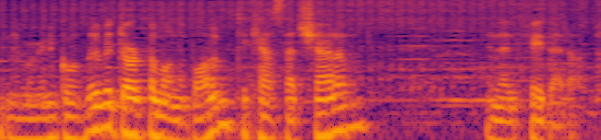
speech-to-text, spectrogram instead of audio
And then we're going to go a little bit darker along the bottom to cast that shadow and then fade that up.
